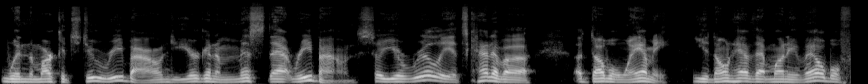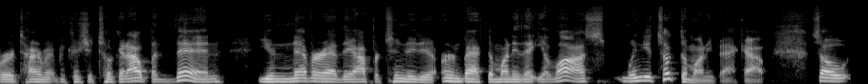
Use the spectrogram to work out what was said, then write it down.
when the markets do rebound, you're going to miss that rebound. So you're really, it's kind of a, a double whammy. You don't have that money available for retirement because you took it out, but then you never had the opportunity to earn back the money that you lost when you took the money back out. So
